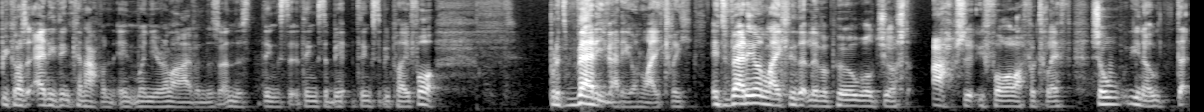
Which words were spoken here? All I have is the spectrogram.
because anything can happen in when you're alive and there's and there's things that things to be things to be played for but it's very, very unlikely. It's very unlikely that Liverpool will just absolutely fall off a cliff. So, you know, th-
